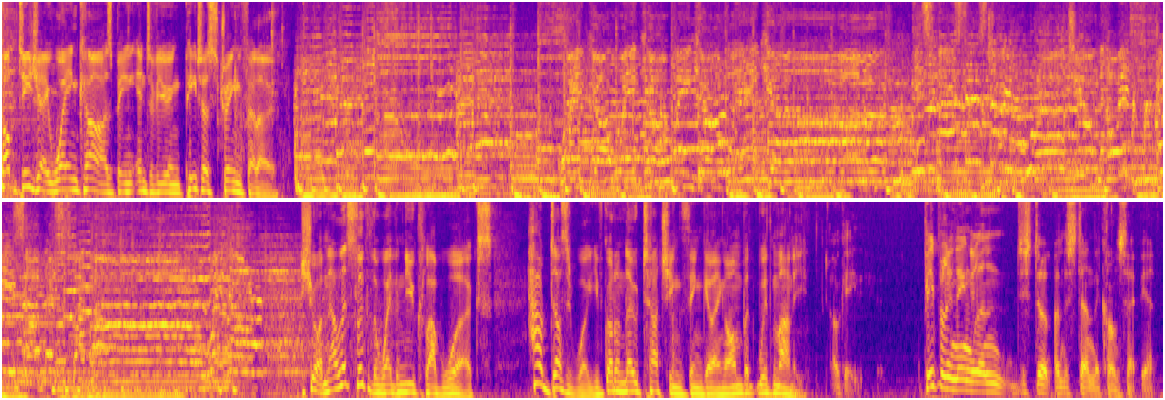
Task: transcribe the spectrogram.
Top DJ Wayne Carr is being interviewing Peter Stringfellow. Sure, now let's look at the way the new club works. How does it work? You've got a no touching thing going on, but with money. Okay. People in England just don't understand the concept yet.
